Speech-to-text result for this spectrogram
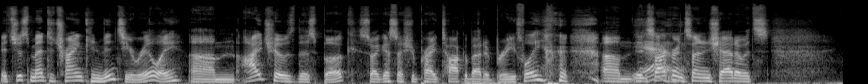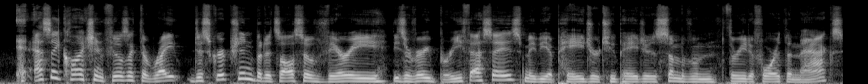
it's just meant to try and convince you, really. Um, I chose this book, so I guess I should probably talk about it briefly. um, yeah. In Soccer and Sun and Shadow, it's essay collection feels like the right description, but it's also very, these are very brief essays, maybe a page or two pages, some of them three to four at the max.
